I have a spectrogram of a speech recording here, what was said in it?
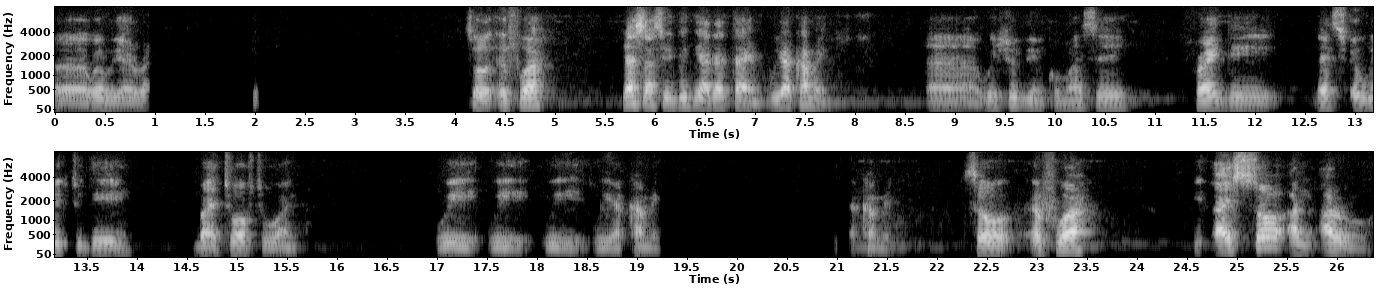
uh, when we are so if we're just as we did the other time, we are coming. Uh, we should be in Kumasi Friday next a week today by 12 to 1. We we we we are coming are coming. So, if I saw an arrow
